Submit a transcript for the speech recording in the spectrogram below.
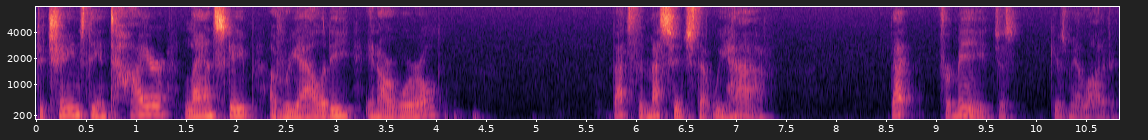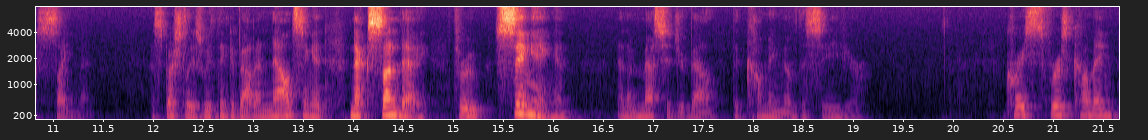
to change the entire landscape of reality in our world? That's the message that we have. That, for me, just gives me a lot of excitement, especially as we think about announcing it next Sunday through singing and, and a message about the coming of the Savior. Christ's first coming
